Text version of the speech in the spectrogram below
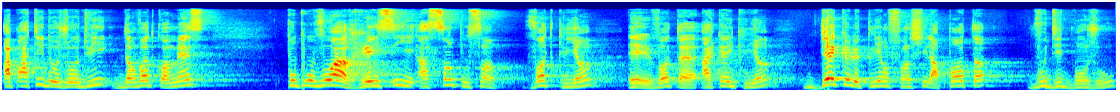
À partir d'aujourd'hui, dans votre commerce, pour pouvoir réussir à 100% votre client et votre euh, accueil client, dès que le client franchit la porte, vous dites bonjour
